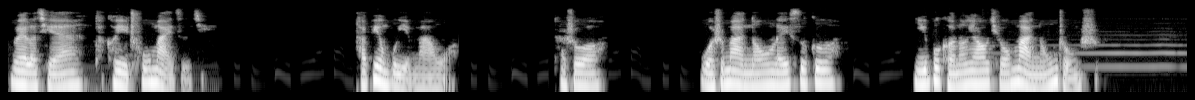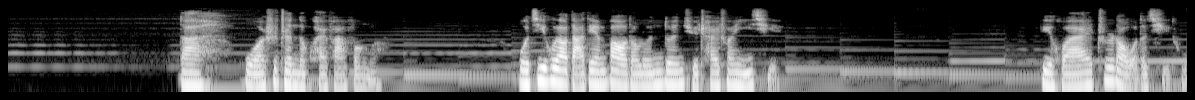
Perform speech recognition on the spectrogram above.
为了钱，他可以出卖自己。他并不隐瞒我，他说：“我是曼农雷斯哥，你不可能要求曼农忠实。”但我是真的快发疯了，我几乎要打电报到伦敦去拆穿一切。毕怀知道我的企图，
